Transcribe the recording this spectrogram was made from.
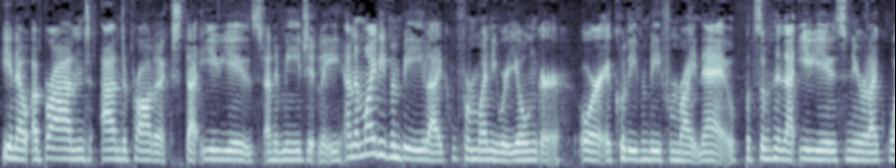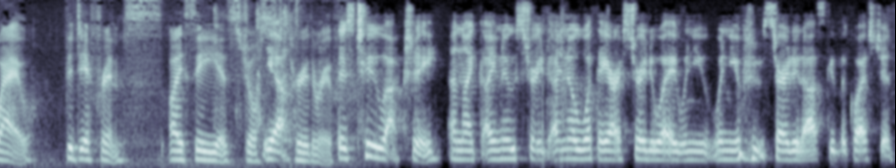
you know, a brand and a product that you used and immediately, and it might even be like from when you were younger, or it could even be from right now, but something that you used and you were like, wow, the difference I see is just yeah. through the roof. There's two actually, and like I knew straight, I know what they are straight away when you when you started asking the question.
